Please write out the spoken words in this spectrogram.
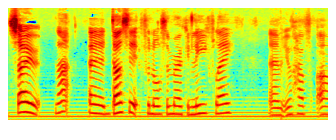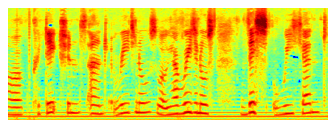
So that uh, does it for North American League play. Um, you'll have our predictions and regionals. Well, you have regionals this weekend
